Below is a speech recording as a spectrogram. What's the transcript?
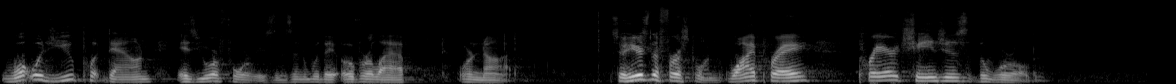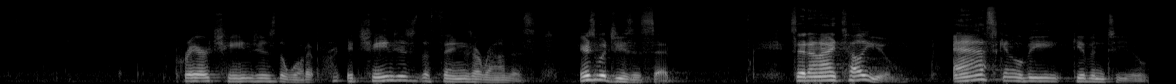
what would you put down as your four reasons, and would they overlap or not? So here's the first one Why pray? Prayer changes the world. Prayer changes the world, it, it changes the things around us. Here's what Jesus said He said, And I tell you, ask and it will be given to you.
